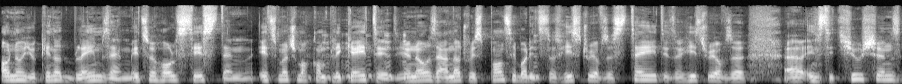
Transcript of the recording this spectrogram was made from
oh no, you cannot blame them. It's a whole system. It's much more complicated. you know, they are not responsible. It's the history of the state, it's the history of the uh, institutions.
